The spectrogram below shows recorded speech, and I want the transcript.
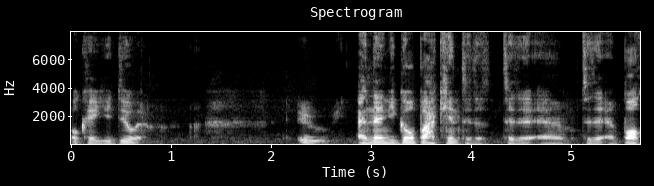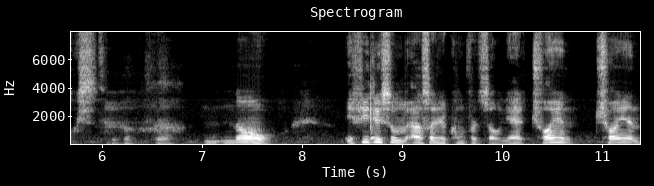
okay, you do it, and then you go back into the to the um, to the uh, box no. If you do something outside your comfort zone, yeah, try and try and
